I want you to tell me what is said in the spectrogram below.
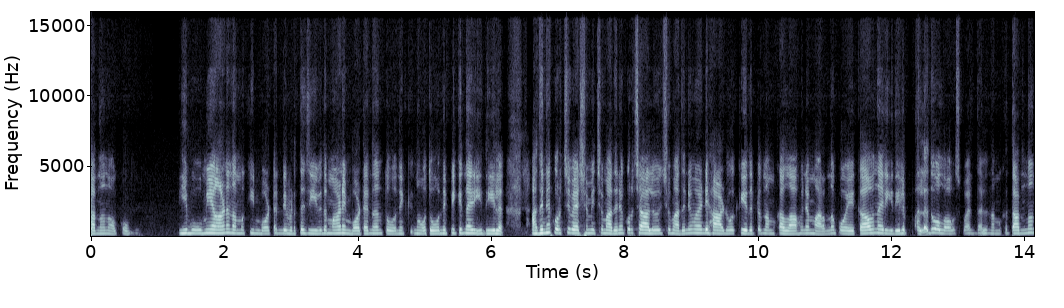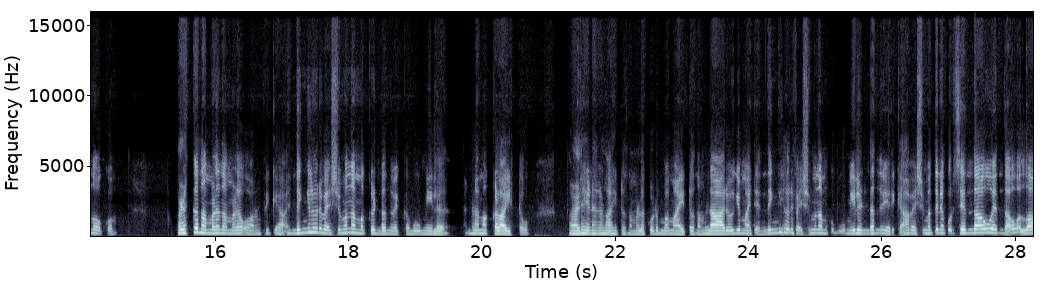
തന്നു നോക്കും. ഈ ഭൂമിയാണ് നമുക്ക് ഇമ്പോർട്ടന്റ് ഇവിടുത്തെ ജീവിതമാണ് ഇമ്പോർട്ടന്റ് എന്ന് തോന്നി തോന്നിപ്പിക്കുന്ന രീതിയിൽ അതിനെക്കുറിച്ച് വിഷമിച്ചും അതിനെക്കുറിച്ച് ആലോചിച്ചും അതിനു വേണ്ടി ഹാർഡ് വർക്ക് ചെയ്തിട്ടും നമുക്ക് അള്ളാഹുവിനെ മറന്നു പോയേക്കാവുന്ന രീതിയിൽ പലതും അള്ളാഹു സുബാൻ തല നമുക്ക് തന്നു നോക്കും. അപ്പോഴൊക്കെ നമ്മൾ നമ്മളെ ഓർമ്മിപ്പിക്കുക. എന്തെങ്കിലും ഒരു വിഷമം നമുക്ക് ഉണ്ടെന്ന് വെക്ക ഭൂമിയിൽ നമ്മളെ മക്കളായിട്ടോ നമ്മളുടെ ഇണകളായിട്ടോ നമ്മളെ കുടുംബമായിട്ടോ നമ്മുടെ ആരോഗ്യമായിട്ടോ എന്തെങ്കിലും ഒരു വിഷമം നമുക്ക് ഭൂമിയിൽ ഉണ്ടെന്ന് വിചാരിക്കുക ആ വിഷമത്തിനെ കുറിച്ച് എന്താവോ എന്താവോ അല്ലാ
